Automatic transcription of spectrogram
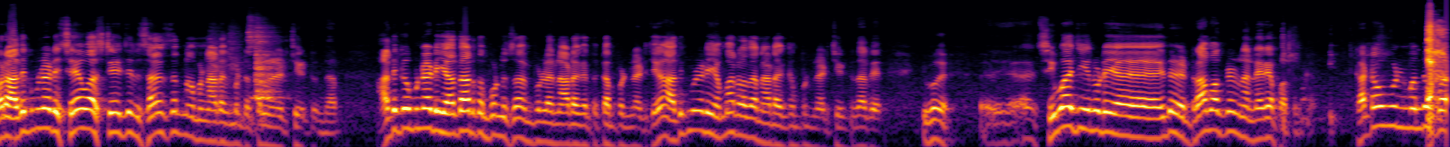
அவர் அதுக்கு முன்னாடி சேவா ஸ்டேஜில் சகசரநாம நாடகம் மன்றத்தில் நடிச்சுக்கிட்டு இருந்தார். அதுக்கு முன்னாடி யதார்த்த பொண்ணுசாமி பிள்ளை நாடகத்தை கம்பெனி நடிச்சு அதுக்கு முன்னாடி எம்ஆர் ராதா நாடக கம்பெனி நடிச்சுக்கிட்டு இருந்தார். இவங்க சிவாஜியினுடைய இது ட்ராமாக்கள் நான் நிறையா பார்த்துருக்கேன். கட்டவுமன் வந்து இப்போ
